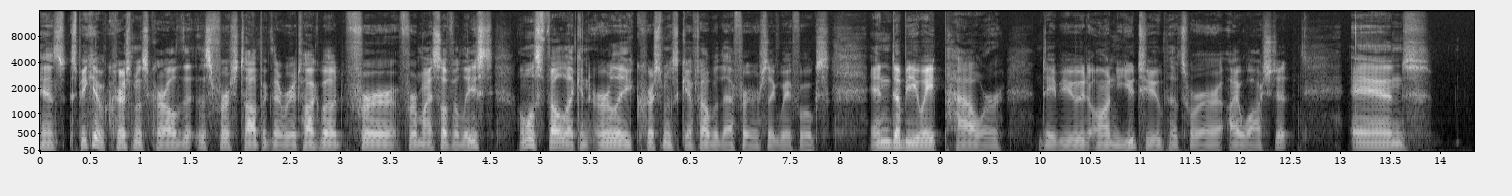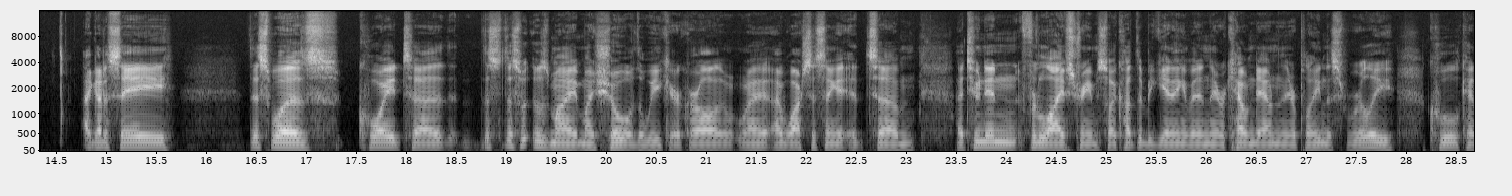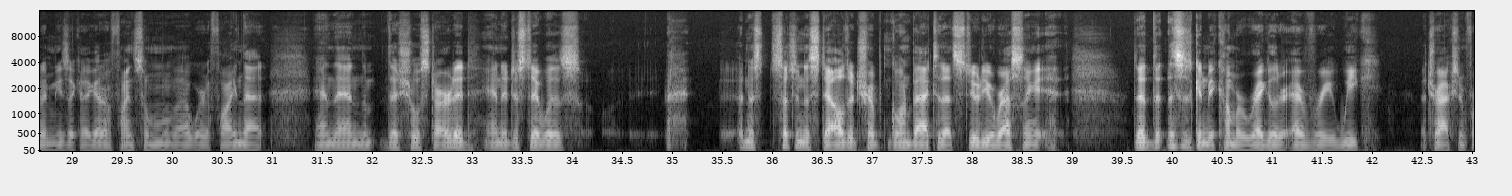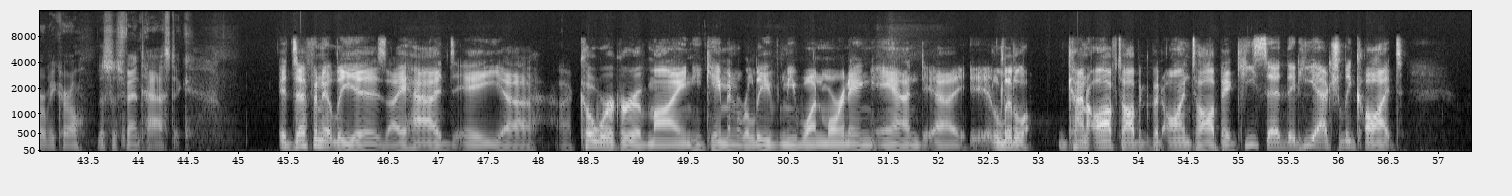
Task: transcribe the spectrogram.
And speaking of Christmas, Carl, th- this first topic that we're going to talk about, for for myself at least, almost felt like an early Christmas gift. How about that for a segue, folks? NWA Power debuted on YouTube. That's where I watched it, and I got to say, this was quite. Uh, this this was my my show of the week here, Carl. When I, I watched this thing, it. it um, I tuned in for the live stream, so I caught the beginning of it, and they were counting down, and they were playing this really cool kind of music. I gotta find some uh, where to find that, and then the, the show started, and it just it was a, such a nostalgia trip going back to that studio wrestling. It, th- th- this is gonna become a regular every week attraction for me, Carl. This was fantastic. It definitely is. I had a, uh, a coworker of mine. He came and relieved me one morning, and uh, a little kind of off topic, but on topic. He said that he actually caught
